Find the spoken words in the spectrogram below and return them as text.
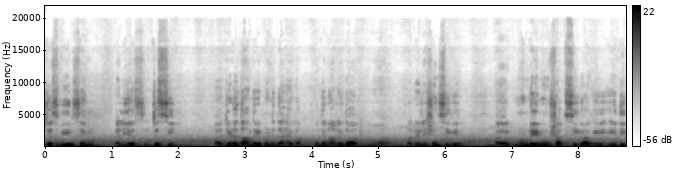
ਜਸਵੀਰ ਸਿੰਘ ਐਲੀਅਸ ਜੱਸੀ ਜਿਹੜਾ ਦਾਂਦਰੇ ਪਿੰਡ ਦਾ ਹੈਗਾ। ਉਹਦੇ ਨਾਲ ਇਹਦਾ ਰਿਲੇਸ਼ਨ ਸੀਗੇ। ਮੁੰਡੇ ਨੂੰ ਸ਼ੱਕ ਸੀਗਾ ਕਿ ਇਹਦੀ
